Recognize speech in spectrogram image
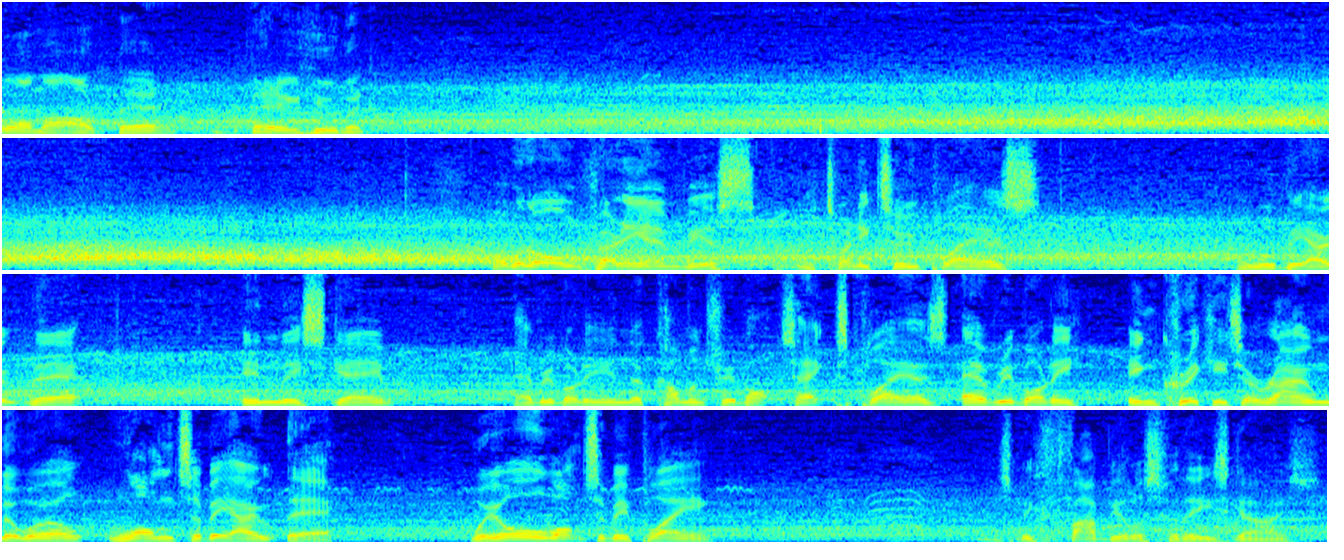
warmer out there, very humid. Well, we're all very envious. Of the 22 players who will be out there in this game. Everybody in the commentary box, ex-players, everybody in cricket around the world want to be out there. We all want to be playing. Must be fabulous for these guys.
